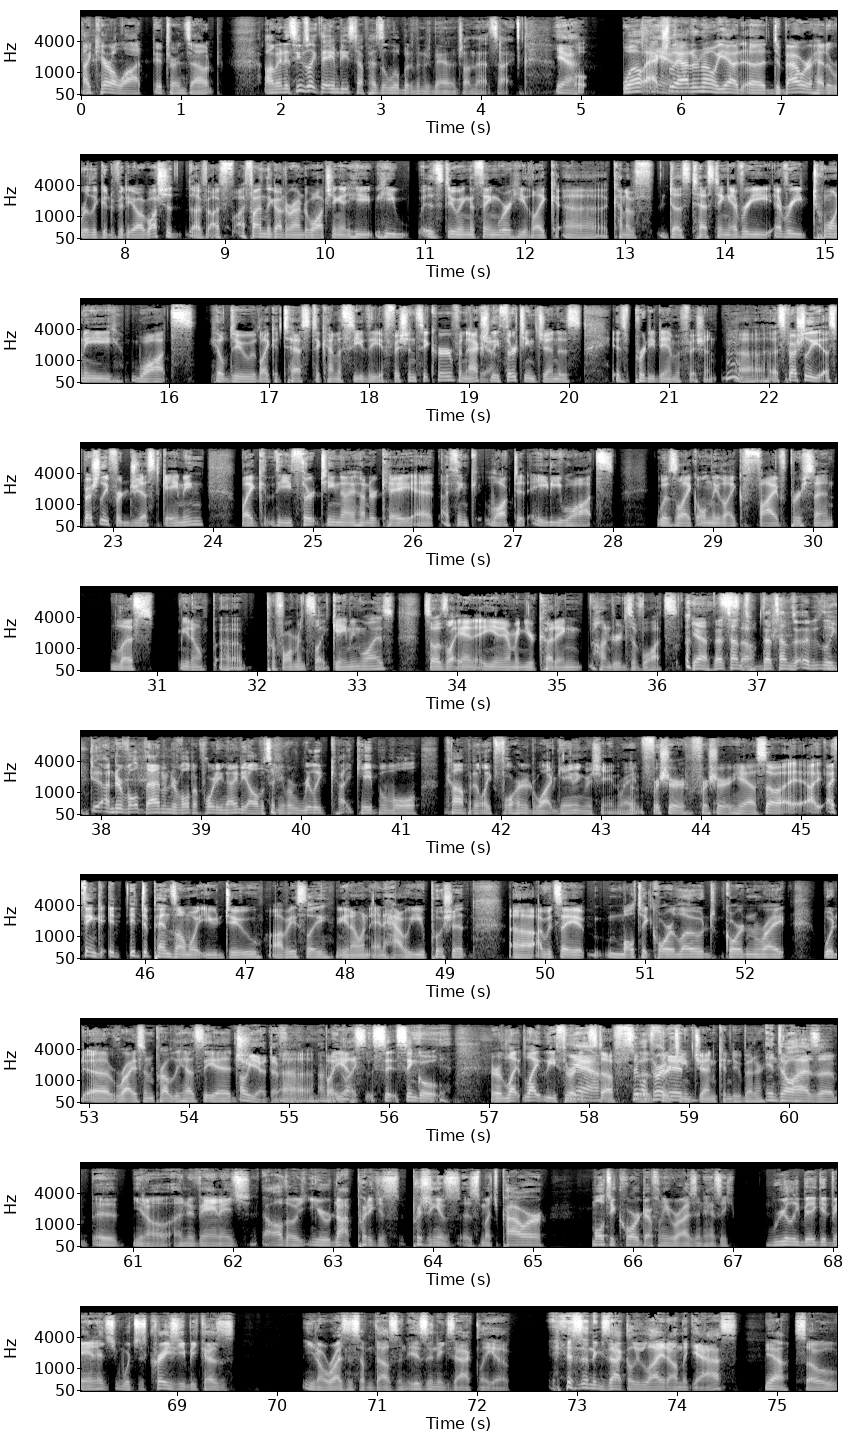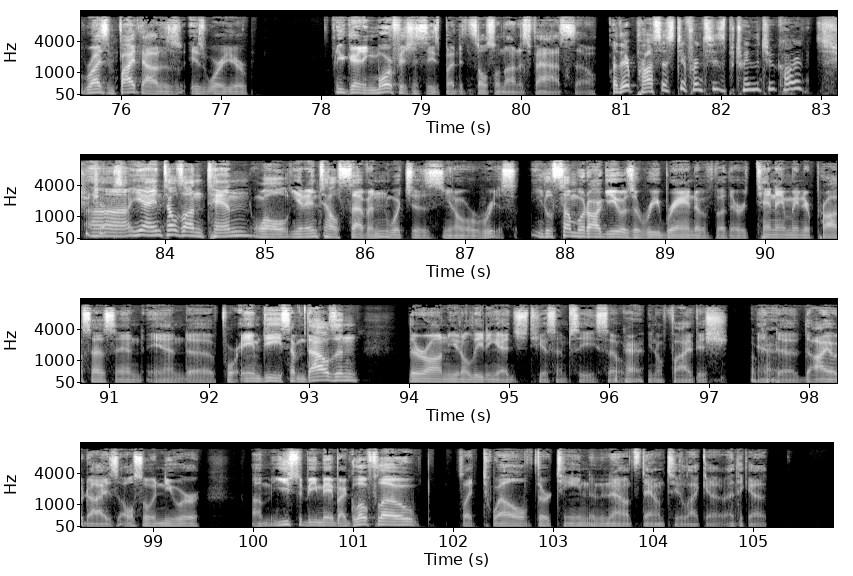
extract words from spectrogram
I care a lot. It turns out, um, and it seems like the AMD stuff has a little bit of an advantage on that side. Yeah. Well, well, actually, I don't know. Yeah, uh, der8auer had a really good video. I watched it. I've, I've, I finally got around to watching it. He he is doing a thing where he like uh, kind of does testing every every twenty watts. He'll do like a test to kind of see the efficiency curve, and actually, Yeah. 13th gen is is pretty damn efficient, uh, especially especially for just gaming. Like the 13900K at I think locked at 80 watts was like only like five percent less, you know, uh, performance like gaming wise. So it's like, and, you know, I mean, you're cutting hundreds of watts. Yeah, that sounds So- that sounds uh, like undervolt that undervolt at forty ninety. All of a sudden, you have a really capable, competent, like four hundred watt gaming machine, right? For sure, for sure, yeah. So I, I- think it, it depends on what you do, obviously, you know, and, and how you push it. Uh, I would say multi-core load, Gordon, right? Would uh, Ryzen probably has the edge? Oh, yeah, definitely. Uh, but mean, yes, like- si- single or light, lightly threaded Yeah, stuff. The single-threaded- 13th gen can do better. Intel has a, a you know an advantage, although you're not putting as pushing as, as much power. Multi-core definitely Ryzen has a really big advantage, which is crazy because you know Ryzen 7000 isn't exactly a isn't exactly light on the gas. Yeah. So Ryzen 5000 is, is where you're you're getting more efficiencies, but it's also not as fast. So Are there process differences between the two cards? uh, yeah, Intel's on 10. Well, you know, Intel 7, which is you know, re- some would argue is a rebrand of uh, their 10 nanometer process, and and uh, for AMD 7000, they're on you know leading edge TSMC, so Okay. you know five ish, Okay. and uh, the IO die is also a newer. Um, it used to be made by GloFo. It's like 12, 13, and now it's down to like a I think a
